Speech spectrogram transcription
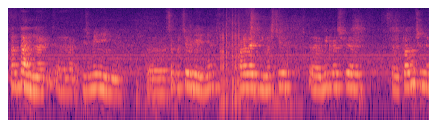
спонтанное э, изменение э, сопротивления, проводимости микросферы, полученные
